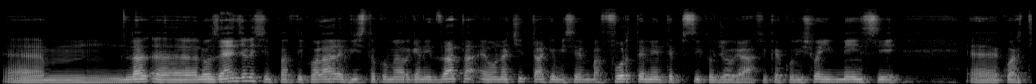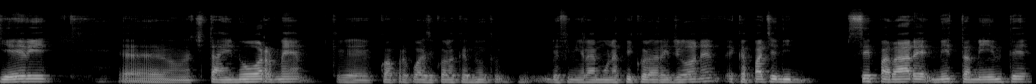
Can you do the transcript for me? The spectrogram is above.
Um, la, uh, Los Angeles in particolare, visto come è organizzata, è una città che mi sembra fortemente psicogeografica, con i suoi immensi uh, quartieri, uh, una città enorme che copre quasi quello che noi definiremmo una piccola regione, è capace di separare nettamente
